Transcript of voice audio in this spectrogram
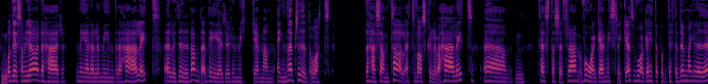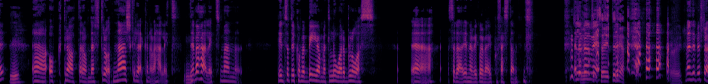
Mm. Och det som gör det här mer eller mindre härligt eller givande det är ju hur mycket man ägnar tid åt det här samtalet. Vad skulle vara härligt? Eh, Mm. Testar sig fram, vågar misslyckas, vågar hitta på jättedumma grejer Mm. eh, och pratar om det efteråt. När skulle det kunna vara härligt? Mm. Det var härligt men det är inte så att du kommer be om ett lårblås eh, sådär innan vi går iväg på festen. Eller vem inte- vet? Säg inte det. Men du förstår,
